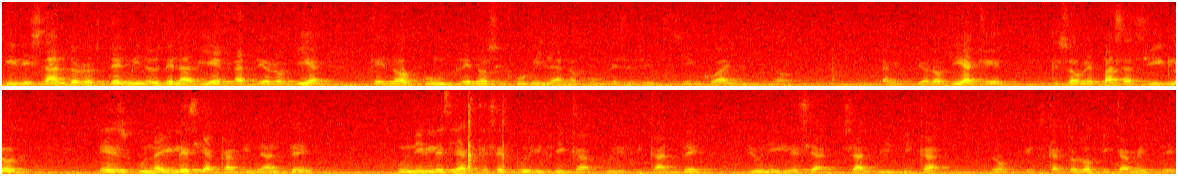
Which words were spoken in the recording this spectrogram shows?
utilizando los términos de la vieja teología que no cumple, no se jubila, no cumple 65 años la teología que, sobrepasa siglos, es una iglesia caminante, una iglesia que se purifica, purificante, y una iglesia salvífica, ¿no? escatológicamente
